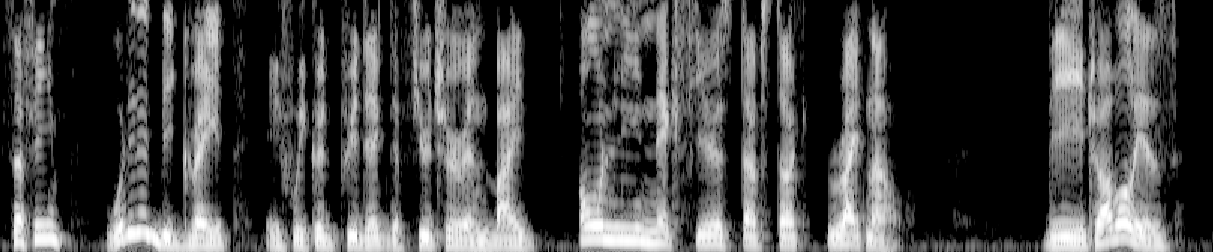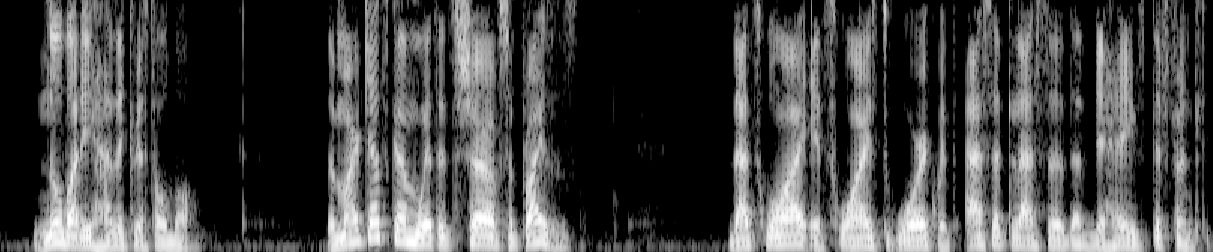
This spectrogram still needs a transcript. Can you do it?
Sophie, wouldn't it be great if we could predict the future and buy only next year's top stock right now? The trouble is, nobody has a crystal ball. The markets come with its share of surprises. That's why it's wise to work with asset classes that behave differently.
